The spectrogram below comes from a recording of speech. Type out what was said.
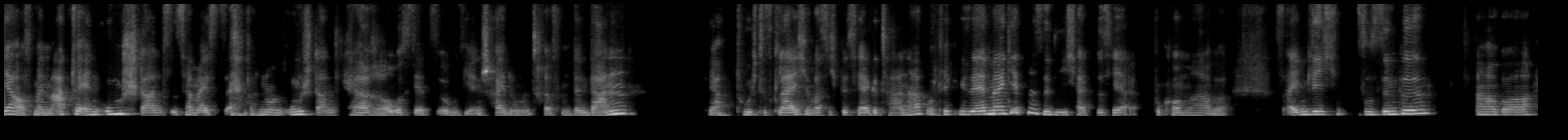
ja, aus meinem aktuellen Umstand, es ist ja meist einfach nur ein Umstand heraus jetzt irgendwie Entscheidungen treffen. Denn dann ja, tue ich das Gleiche, was ich bisher getan habe und kriege dieselben Ergebnisse, die ich halt bisher bekommen habe. Ist eigentlich so simpel, aber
